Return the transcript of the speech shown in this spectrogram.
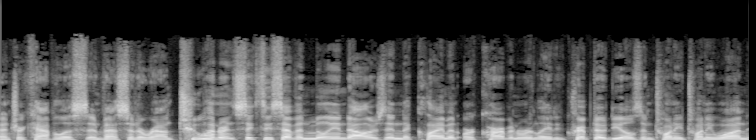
Venture capitalists invested around $267 million into climate or carbon related crypto deals in 2021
